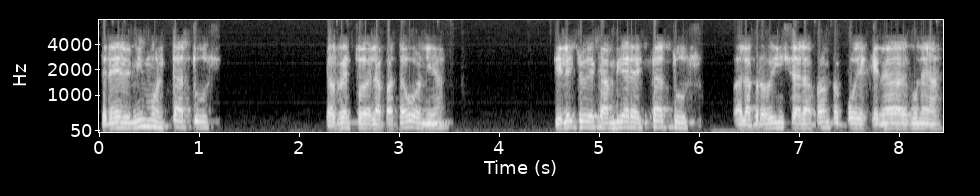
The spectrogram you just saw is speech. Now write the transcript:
tener el mismo estatus que el resto de la Patagonia, si el hecho de cambiar estatus a la provincia de La Pampa puede generar alguna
